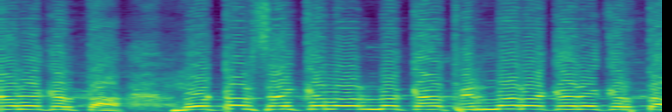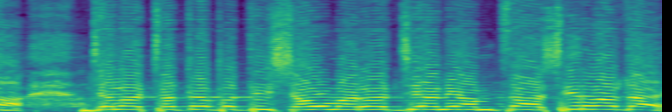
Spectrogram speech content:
कार्यकर्ता मोटरसायकलवरनं का फिरणारा कार्यकर्ता ज्याला छत्रपती शाहू महाराजजी आणि आमचा आशीर्वाद आहे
